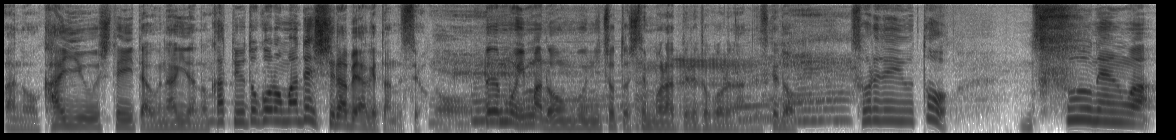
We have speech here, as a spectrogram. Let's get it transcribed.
あの回遊していたうなぎなのかというところまで調べ上げたんですよ。でもう今論文にちょっとしてもらってるところなんですけどそれで言うと数年は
